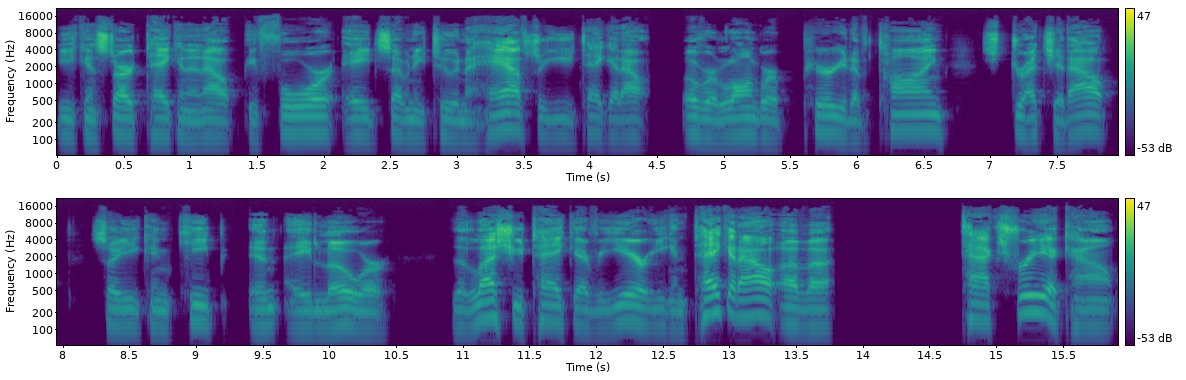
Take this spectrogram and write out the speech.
You can start taking it out before age 72 and a half. So you take it out over a longer period of time, stretch it out so you can keep in a lower. The less you take every year, you can take it out of a tax free account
